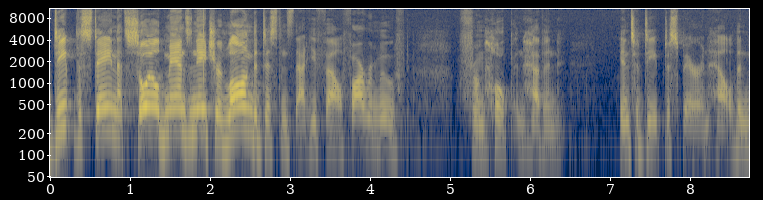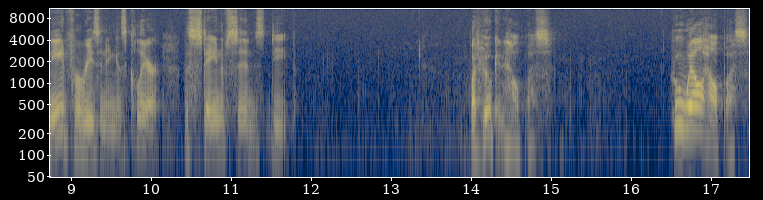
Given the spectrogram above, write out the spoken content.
Deep the stain that soiled man's nature, long the distance that he fell, far removed from hope in heaven into deep despair in hell. The need for reasoning is clear. The stain of sin is deep. But who can help us? Who will help us?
